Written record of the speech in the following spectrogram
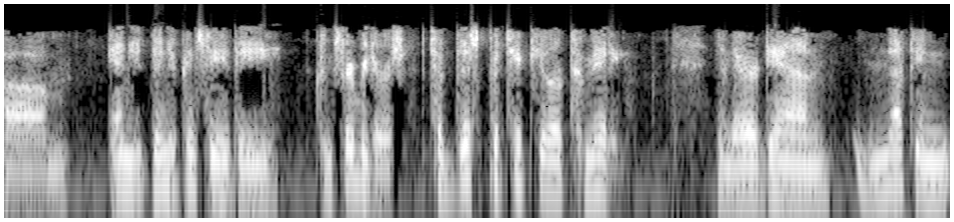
Um, and you, then you can see the contributors to this particular committee. And there again, nothing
